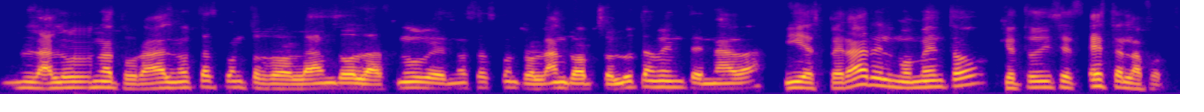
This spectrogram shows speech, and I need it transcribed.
la luz natural, no estás controlando las nubes, no estás controlando absolutamente nada y esperar el momento que tú dices, esta es la foto.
